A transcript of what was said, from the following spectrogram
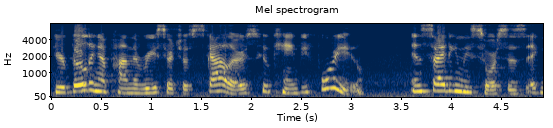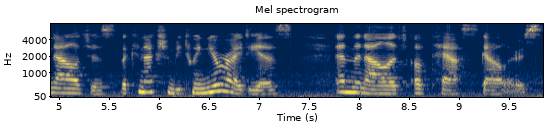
You're building upon the research of scholars who came before you, and citing these sources acknowledges the connection between your ideas and the knowledge of past scholars.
